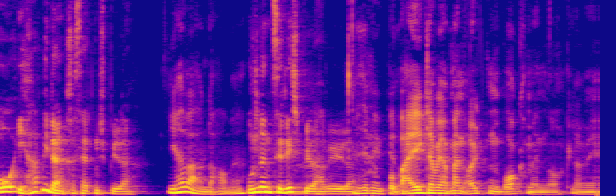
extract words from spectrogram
Oh, ich habe wieder einen Kassettenspieler. Ich habe auch einen daheim, ja. Und einen CD-Spieler habe ich wieder. Ich bin Wobei, ich glaube, ich habe meinen alten Walkman noch, glaube ich.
